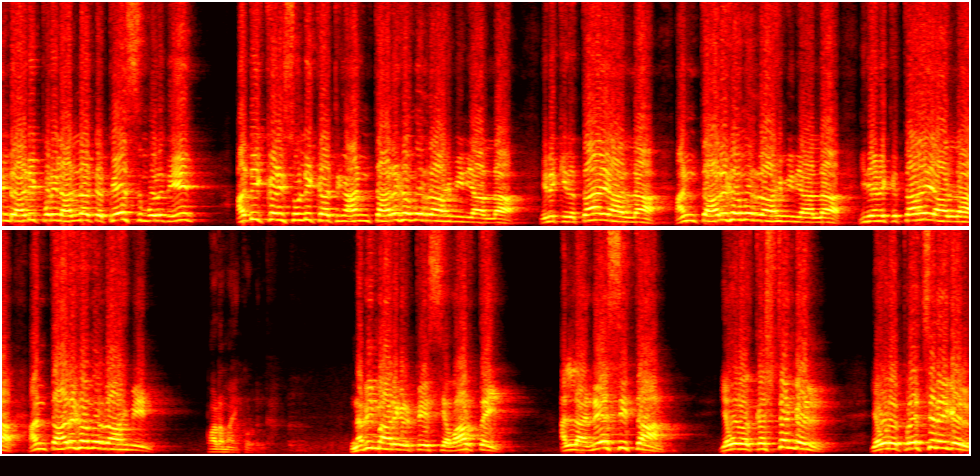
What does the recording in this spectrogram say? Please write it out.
என்ற அடிப்படையில் அல்லாட்ட பேசும் பொழுது அடிக்கடி சொல்லி காட்டுங்க அந்த அருகமர் ராஹிமின் யாழ்லா எனக்கு இதை தாயா அல்லா அந்த அருகமர் ராஹிமின் யா இது எனக்கு தாயா அல்லா அந்த அருகமர் ராஹிமின். பாடமாய் கொள்ளுங்க. நபிமார்கள் பேசிய வார்த்தை அல்லாஹ் நேசித்தான். எவ்வளவு கஷ்டங்கள் எவ்வளவு பிரச்சனைகள்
